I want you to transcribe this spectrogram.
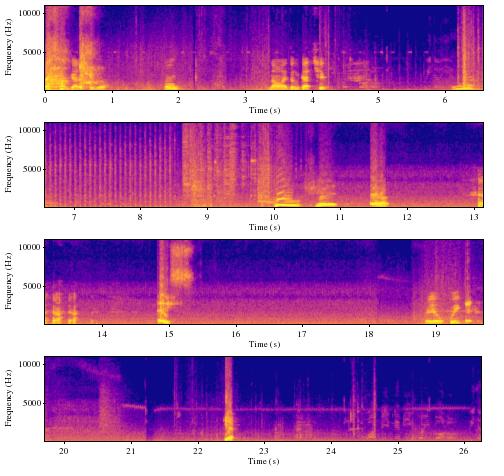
I got you, bro. Oh! No, I don't got you. Oh shit. Uh, ace. Real quick. Yep. UAV nemico in volo. Guido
